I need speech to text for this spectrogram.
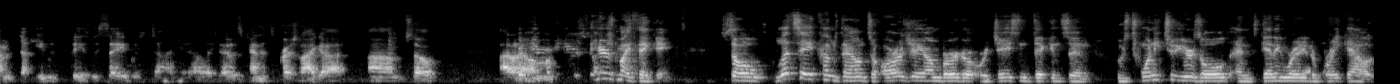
"I'm done." He would basically say he was done. You know, like that was the kind of the impression I got. Um, so I don't But know. here- here's, here's my thinking. So let's say it comes down to RJ Umberger or Jason Dickinson, who's 22 years old and is getting ready to break out.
